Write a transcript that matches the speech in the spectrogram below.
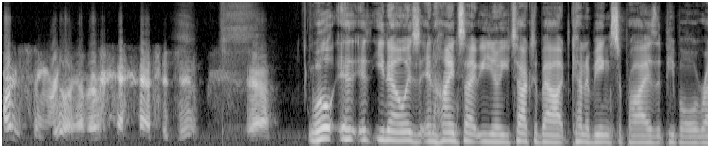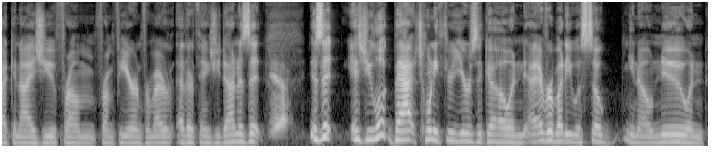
hardest thing really I've ever had to do. Yeah. Well, it, it, you know, is in hindsight, you know, you talked about kind of being surprised that people recognize you from from fear and from other things you've done. Is it? Yeah. Is it as you look back 23 years ago and everybody was so you know new and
